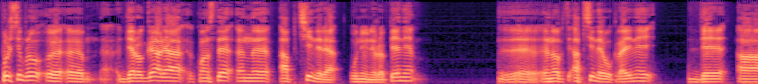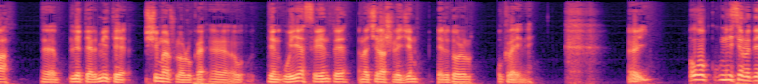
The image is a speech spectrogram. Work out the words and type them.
pur și simplu uh, uh, derogarea constă în abținerea Uniunii Europene, uh, în abținerea Ucrainei de a le permite și mărfurilor din UE să intre în același regim pe teritoriul Ucrainei. Ministerul de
